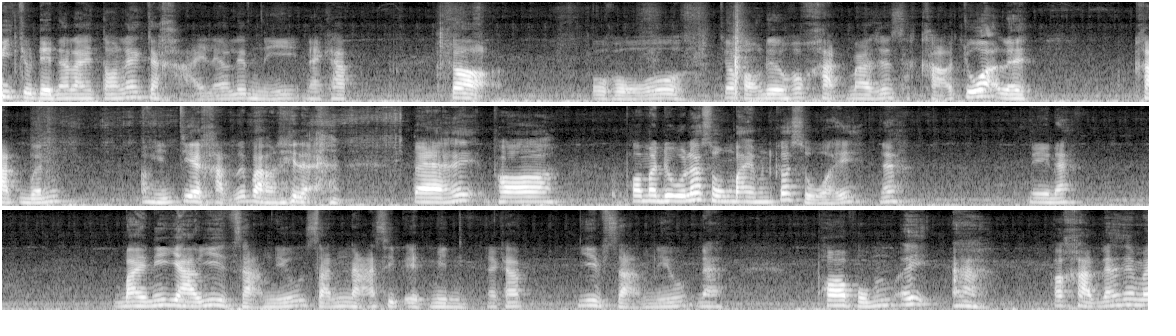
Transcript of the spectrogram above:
มีจุดเด่นอะไรตอนแรกจะขายแล้วเล่มนี้นะครับ ก็ โอ้โห เจ้าของเดิมเขาขัดมาซะขาวจั๊วะเลย ขัดเหมือน เอาหินเจียขัดหรือเปล่านี่แหละ แต่เฮ้ยพอพอมาดูแล้วทรงใบมันก็สวยนะ นี่นะ ใบนี้ยาว 23 นิ้ว สันหนา 11 มิลนะครับ 23 นิ้วนะ พอผม เอ้ย อะพอขัดแล้วใช่ไหม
